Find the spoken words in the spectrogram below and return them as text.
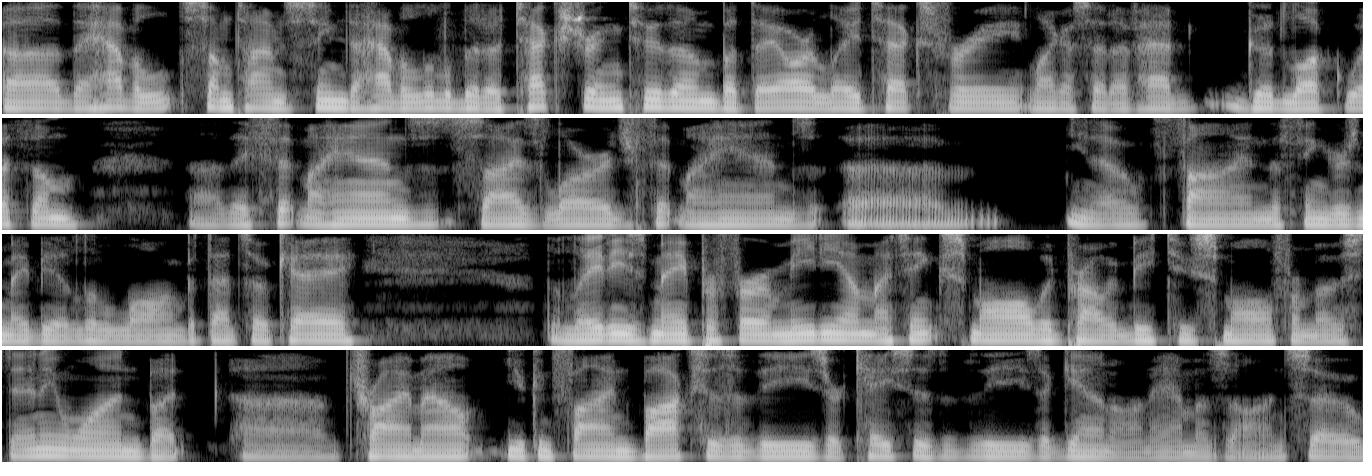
uh, they have a sometimes seem to have a little bit of texturing to them, but they are latex free. Like I said, I've had good luck with them. Uh, they fit my hands, size large, fit my hands. Uh, you know, fine. The fingers may be a little long, but that's okay. The ladies may prefer medium. I think small would probably be too small for most anyone, but uh, try them out. You can find boxes of these or cases of these again on Amazon. So,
